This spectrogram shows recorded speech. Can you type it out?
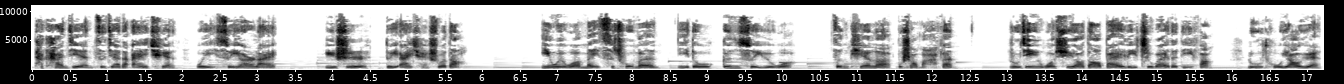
他看见自家的爱犬尾随而来，于是对爱犬说道：“因为我每次出门，你都跟随于我，增添了不少麻烦。如今我需要到百里之外的地方，路途遥远。”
